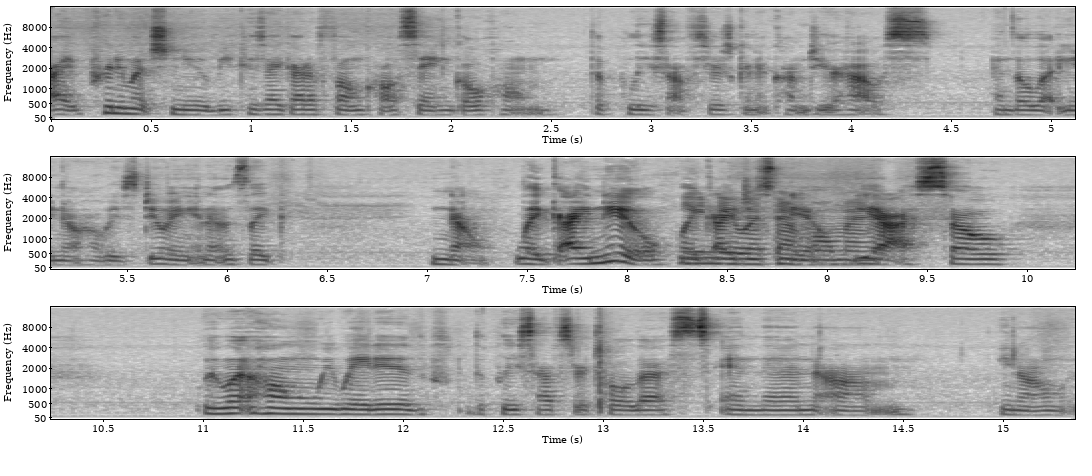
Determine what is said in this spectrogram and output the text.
I pretty much knew because I got a phone call saying go home. The police officer's going to come to your house and they'll let you know how he's doing. And I was like, no, like I knew, like I knew at just knew. moment. Yeah. So we went home. We waited. The police officer told us, and then um, you know,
